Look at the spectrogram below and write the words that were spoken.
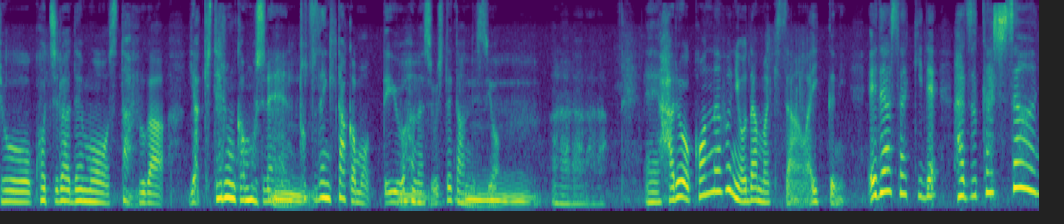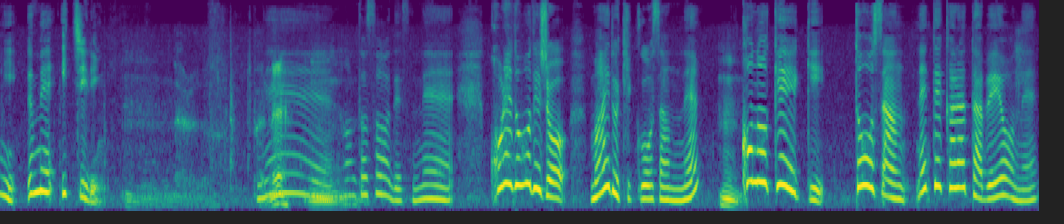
今日こちらでもスタッフが「いや来てるんかもしれへん、うん。突然来たかも」っていう話をしてたんですよ。うんうんあらららら、えー春をこんなふうに小田巻さんは一句に「枝先で恥ずかしそうに梅一輪」ね。え、うんほん。とそうですね。これどうでしょう？毎度菊尾さんね。うん。このケーキ父さん寝てから食べようね。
